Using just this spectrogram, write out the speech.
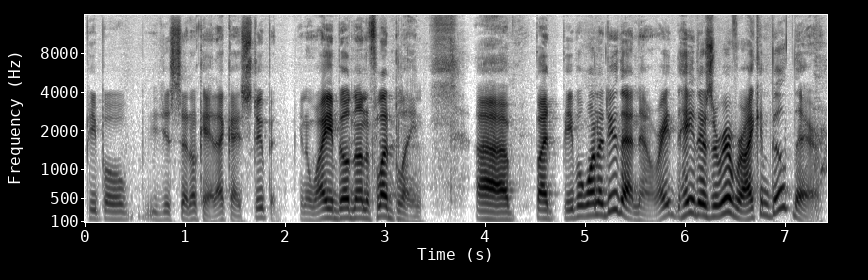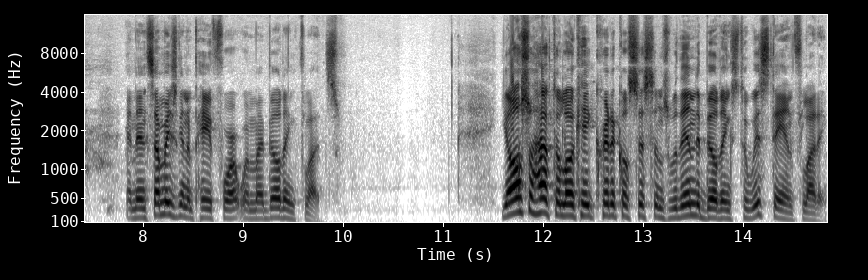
people, you just said, okay, that guy's stupid. You know, why are you building on a floodplain? Uh, but people want to do that now, right? Hey, there's a river, I can build there. And then somebody's going to pay for it when my building floods. You also have to locate critical systems within the buildings to withstand flooding.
